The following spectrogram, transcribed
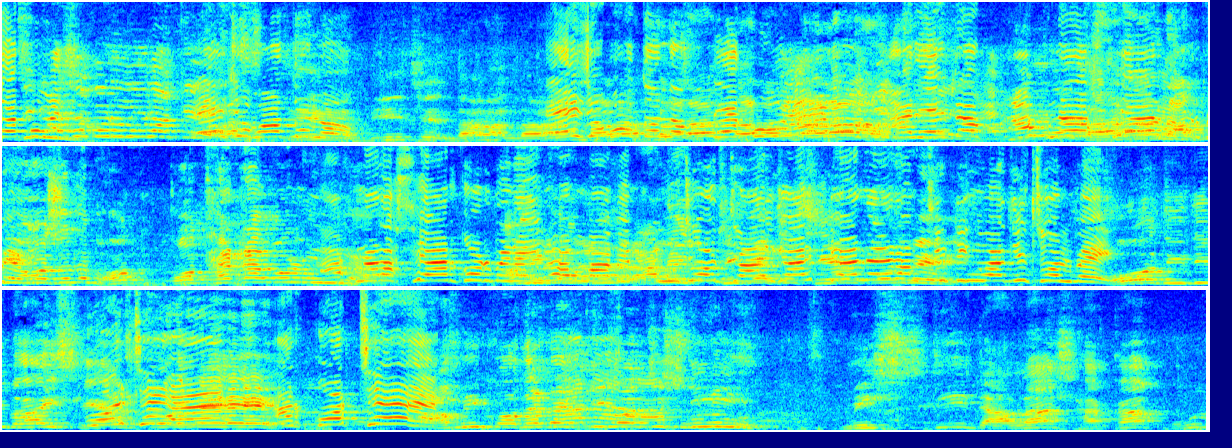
দেখুন। এই যে ভদ্রলোক। এই যে ভদ্রলোক দেখুন। আর এটা আপনারা শেয়ার আপনি আমার সাথে কথাটা বলুন আপনারা শেয়ার করবেন এইরকম ভাবে। পুজোর জায়গায় কেন এরকম। চিটিংবাজি চলবে? ও দিদি ভাই শেয়ার করছে করবে। আর করছে। আমি কথাটা কি বলছি শুনুন। মিষ্টি ডালা শাখা ফুল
